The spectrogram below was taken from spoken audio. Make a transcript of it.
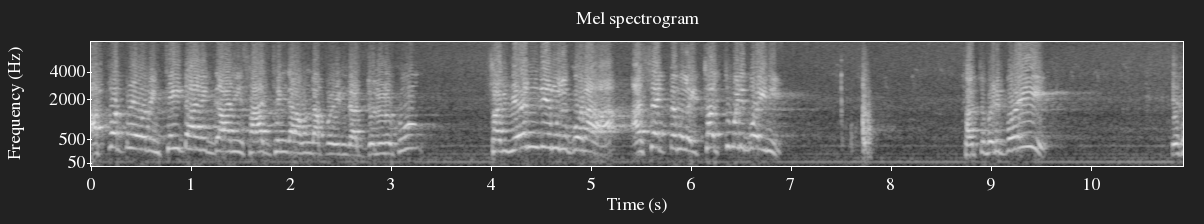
అస్త్రప్రయోగం చేయటానికి గాని సాధ్యంగా ఉండపోయింది అర్జునులకు. సర్వేంద్రియములు కూడా అశక్తములై చచ్చుబడిపోయినాయి. చచ్చుబడిపోయి ఇక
